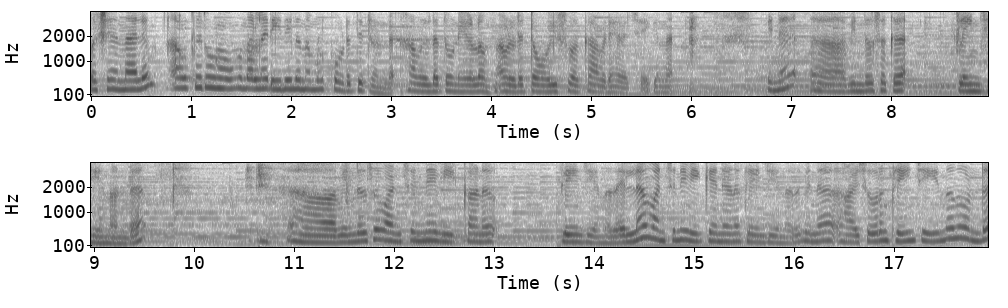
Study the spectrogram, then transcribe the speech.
പക്ഷേ എന്നാലും അവൾക്കൊരു റൂം എന്നുള്ള രീതിയിൽ നമ്മൾ കൊടുത്തിട്ടുണ്ട്. അവളുടെ തുണികളും അവളുടെ ടോയ്സും ഒക്കെ അവിടെ വെച്ചേക്കുന്നത് പിന്നെ വിൻഡോസൊക്കെ ക്ലീൻ ചെയ്യുന്നുണ്ട്. വിൻഡോസ് വൺസ് ഇൻ എ വീക്കാണ് ക്ലീൻ ചെയ്യുന്നത്. എല്ലാം വൺസ് ഇൻ എ വീക്ക് തന്നെയാണ് ക്ലീൻ ചെയ്യുന്നത്. പിന്നെ ആഴ്ചതോറും ക്ലീൻ ചെയ്യുന്നതുകൊണ്ട്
